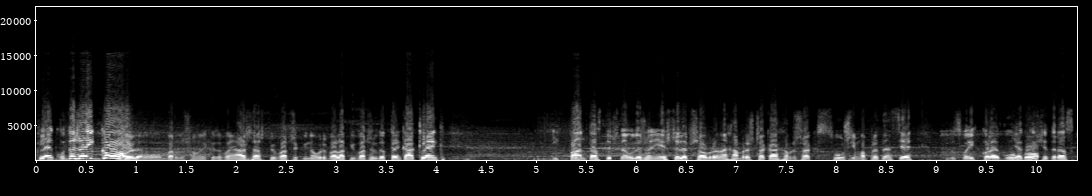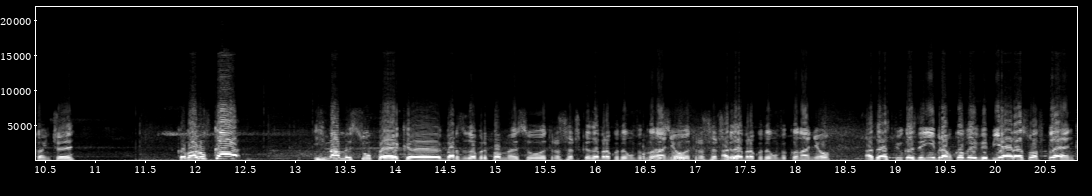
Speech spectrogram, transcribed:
Klęk uderza i gol! Bardzo szanowne kierowanie, ale teraz Piwowarczyk minął rywala, Piwowarczyk do Klęka, Klęk! I fantastyczne uderzenie, jeszcze lepsza obrona Hamryszczaka. Hamryszczak słusznie ma pretensje do swoich kolegów, jak to się teraz skończy. Kowalówka! I mamy słupek, e, bardzo dobry pomysł, troszeczkę zabrakło temu wykonaniu, troszeczkę zabrakło temu wykonaniu, a teraz piłkę z linii bramkowej wybija Jarosław Klęk.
